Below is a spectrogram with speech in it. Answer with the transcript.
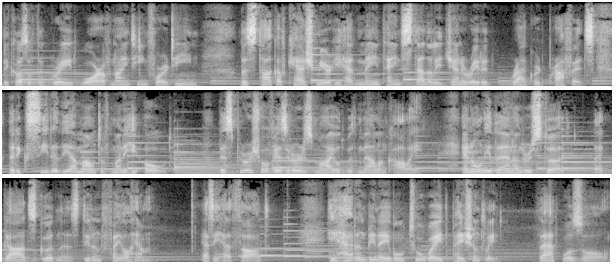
because of the Great War of 1914, the stock of cashmere he had maintained steadily generated record profits that exceeded the amount of money he owed the spiritual visitor smiled with melancholy and only then understood that God's goodness didn't fail him, as he had thought. He hadn't been able to wait patiently. That was all.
